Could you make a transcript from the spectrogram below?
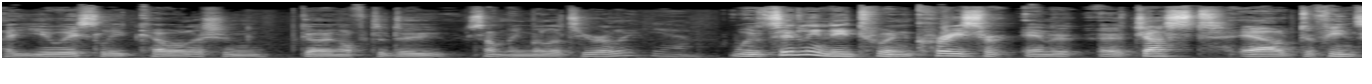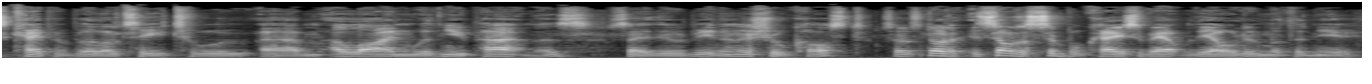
a US led coalition going off to do something militarily. Yeah. We would certainly need to increase and adjust our defence capability to um, align with new partners. So there would be an initial cost. So it's not it's not a simple case of out with the old in with the new.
